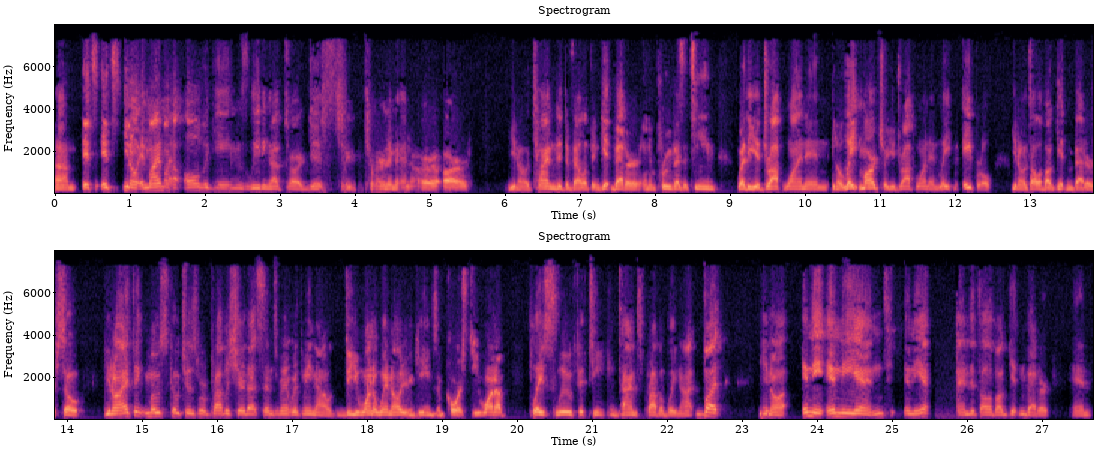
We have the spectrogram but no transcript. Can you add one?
Um, it's it's you know in my mind all the games leading up to our district tournament are are you know time to develop and get better and improve as a team. Whether you drop one in you know late March or you drop one in late April, you know it's all about getting better. So you know I think most coaches will probably share that sentiment with me. Now, do you want to win all your games? Of course. Do you want to play SLU 15 times? Probably not. But you know in the in the end in the end it's all about getting better and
